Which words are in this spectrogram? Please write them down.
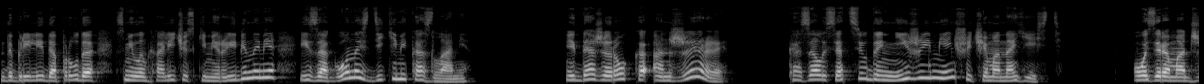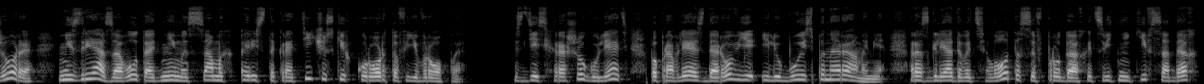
Добрели до пруда с меланхолическими рыбинами и загона с дикими козлами. И даже Рокко Анжеры казалось отсюда ниже и меньше, чем она есть. Озеро Маджоре не зря зовут одним из самых аристократических курортов Европы. Здесь хорошо гулять, поправляя здоровье и любуясь панорамами, разглядывать лотосы в прудах и цветники в садах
